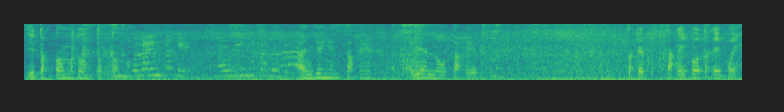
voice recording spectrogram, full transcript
Itakpan mo to, takpan mo. Wala yung takip. Mauwi na kagabi. Andyan yung takip. Ayan, no, takip. Takip, takip po, takip po eh.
